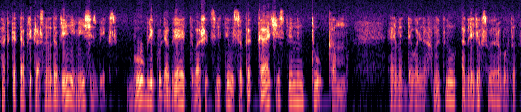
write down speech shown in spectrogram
От кота прекрасное удобрение, миссис Бикс. Бублик удобряет ваши цветы высококачественным туком. Эммет довольно хмыкнул, оглядев свою работу —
